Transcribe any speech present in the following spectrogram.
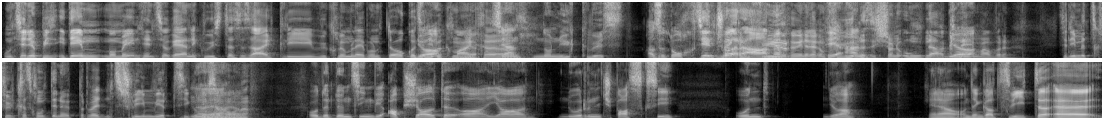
Und sie haben ja bis in dem Moment haben sie ja gerne gewusst, dass es eigentlich wirklich um Leben und Tod geht. Sie Ja. haben immer gemeint, Ja. äh, Sie haben noch nichts gewusst. Also doch, sie haben schon erahnen können wegen dem Feuer, haben- das ist schon unangenehm, Ja. aber sie haben immer das Gefühl, es kommt dann jemand, wenn es schlimm wird, sie Ja. Oder dann sie irgendwie abschalten, ah ja, nur ein Spaß gsi Und ja, Genau, und dann geht es weiter. Äh,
